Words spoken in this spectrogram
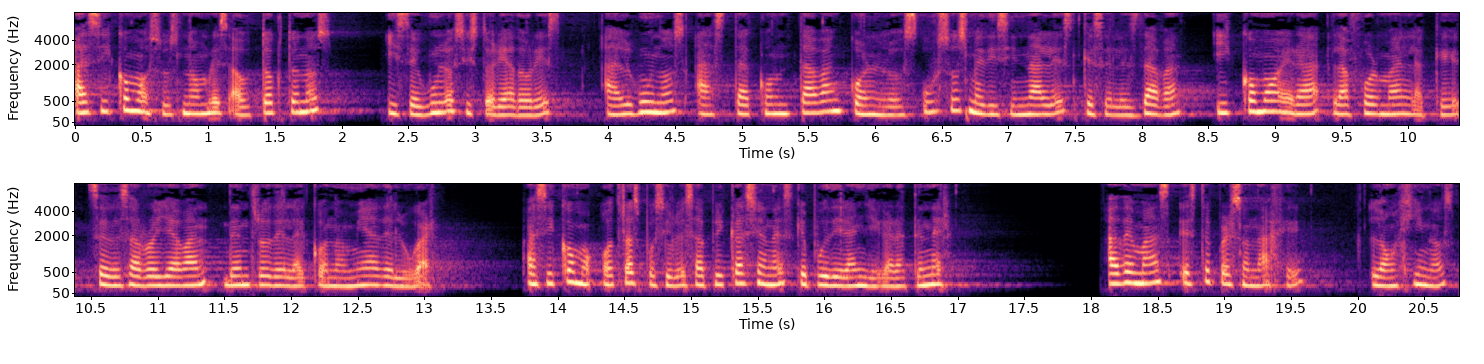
así como sus nombres autóctonos y, según los historiadores, algunos hasta contaban con los usos medicinales que se les daban y cómo era la forma en la que se desarrollaban dentro de la economía del lugar, así como otras posibles aplicaciones que pudieran llegar a tener. Además, este personaje, Longinos,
